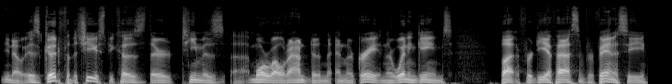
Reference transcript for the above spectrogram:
you know, is good for the Chiefs because their team is uh, more well rounded and, and they're great and they're winning games. But for DFS and for fantasy,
